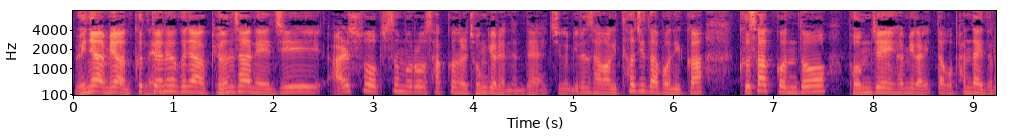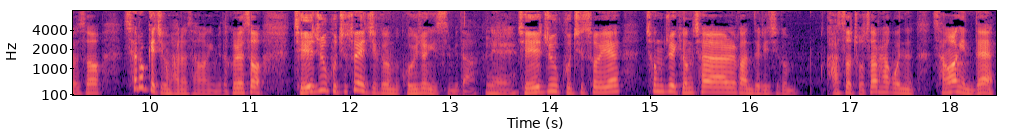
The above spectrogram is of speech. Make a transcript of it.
왜냐하면 그때는 네. 그냥 변사 내지 알 수 없음으로 사건을 종결했는데 지금 이런 상황이 터지다 보니까 그 사건도 범죄 혐의가 있다고 판단이 들어서 새롭게 지금 하는 상황입니다. 그래서 제주 구치소에 지금 고유정이 있습니다. 네. 제주 구치소에 청주의 경찰관들이 지금 가서 조사를 하고 있는 상황인데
